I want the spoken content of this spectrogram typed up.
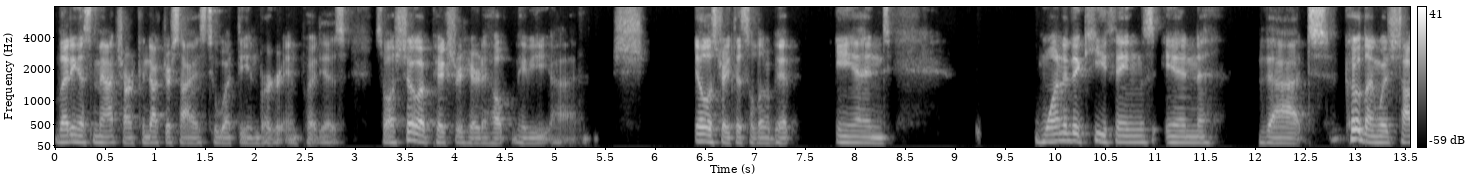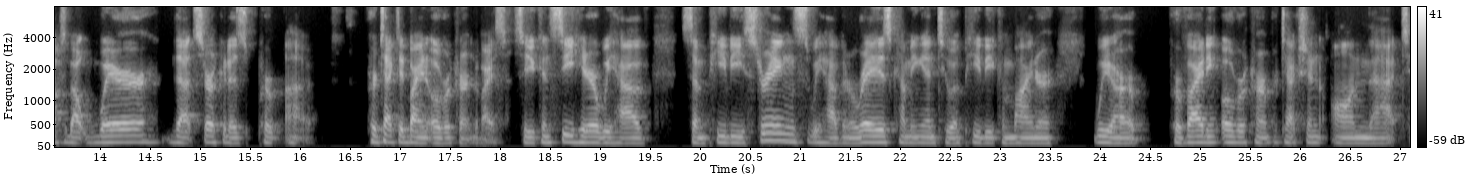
letting us match our conductor size to what the inverter input is. So I'll show a picture here to help maybe uh, illustrate this a little bit. And one of the key things in that code language talks about where that circuit is per, uh, protected by an overcurrent device. So you can see here we have some PV strings, we have an arrays coming into a PV combiner. We are providing overcurrent protection on that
